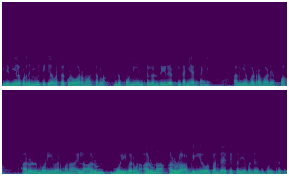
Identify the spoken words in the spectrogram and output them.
இது இவங்கள கூட இந்த மியூசிக் லவர்ஸை கூட ஓரமாக வச்சிடலாம் இந்த பொன்னியின் செல்வன் ரீடர்ஸ்னு தனியாக இருக்காங்க. அவங்க படுற பாடு எப்பா? அருள்மொழி வர்மனா இல்லை அருண் மொழி வர்மனா அருணா அருளா? அப்படிங்கிற ஒரு பஞ்சாயத்தே பெரிய பஞ்சாயத்து போயிட்டுருக்கு.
